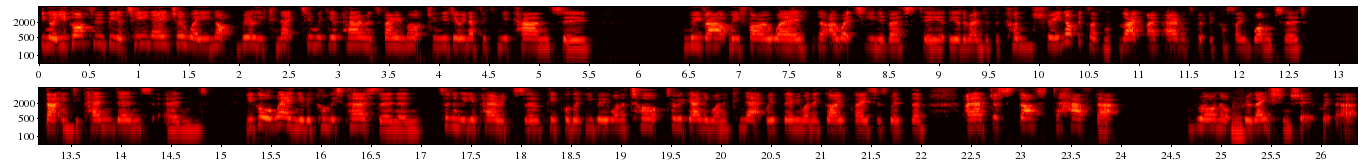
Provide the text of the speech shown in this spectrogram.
you know, you go through being a teenager where you're not really connecting with your parents very much, and you're doing everything you can to move out, move far away. You know, I went to university at the other end of the country, not because I didn't like my parents, but because I wanted that independence. And you go away and you become this person, and suddenly your parents are people that you really want to talk to again. You want to connect with them. You want to go places with them. And I just started to have that grown up mm. relationship with her.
